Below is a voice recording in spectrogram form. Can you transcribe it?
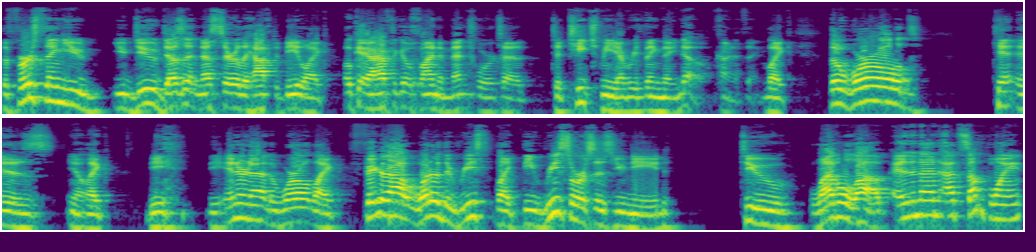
the first thing you you do doesn't necessarily have to be like, okay, I have to go find a mentor to to teach me everything they know, kind of thing. Like the world can, is, you know, like the the internet, the world, like figure out what are the res- like the resources you need to level up. And then at some point,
